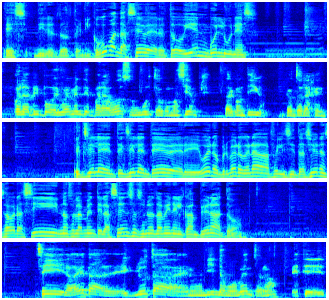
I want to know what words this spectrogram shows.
es director técnico. ¿Cómo anda Sever? ¿Todo bien? Buen lunes. Hola Pipo, igualmente para vos, un gusto como siempre estar contigo y con toda la gente. Excelente, excelente, Ever. Bueno, primero que nada, felicitaciones. Ahora sí, no solamente el ascenso, sino también el campeonato. Sí, la verdad que está, el club está en un lindo momento, ¿no? Este,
